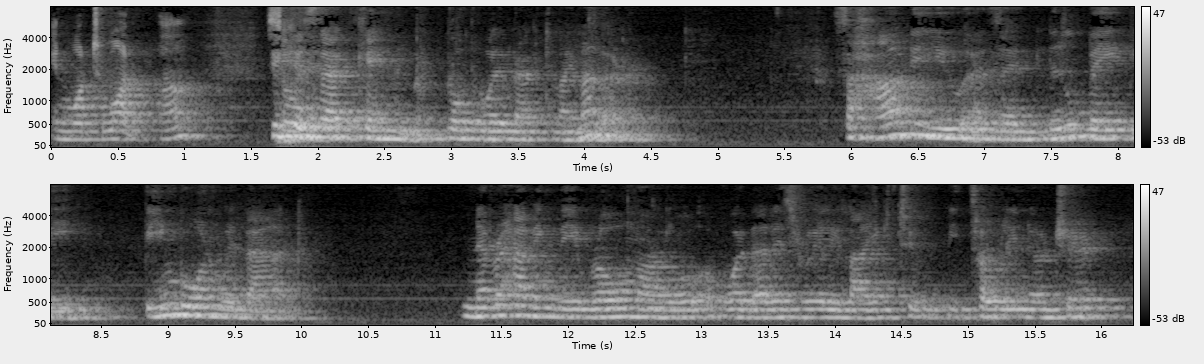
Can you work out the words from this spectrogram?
in one to one, huh? Because so, that came all the way back to my mother. So, how do you, as a little baby, being born with that, never having the role model of what that is really like to be totally nurtured,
